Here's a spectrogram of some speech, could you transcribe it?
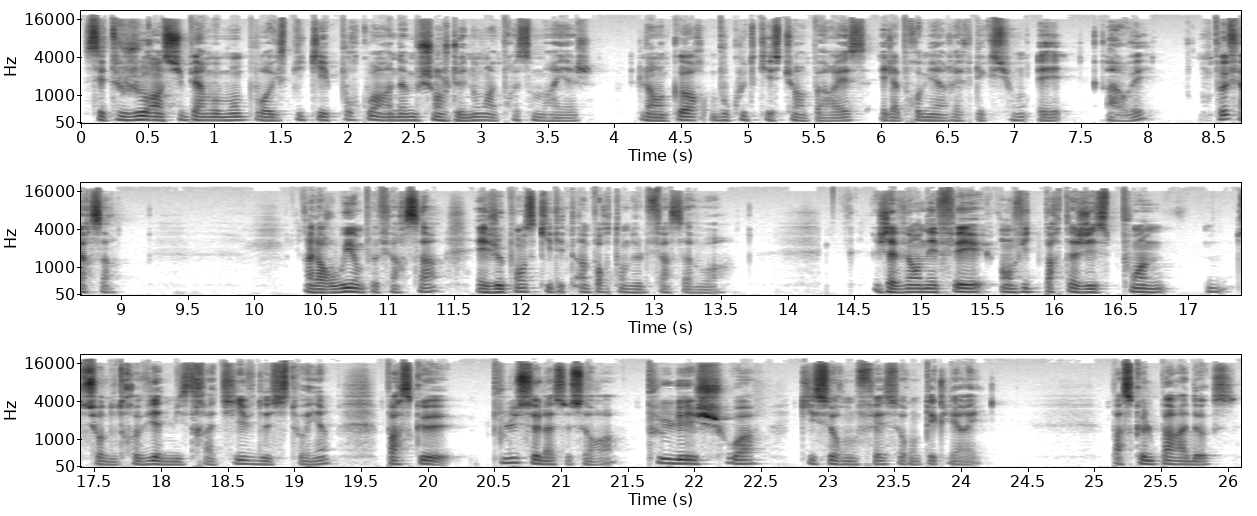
c'est toujours un super moment pour expliquer pourquoi un homme change de nom après son mariage. Là encore, beaucoup de questions apparaissent et la première réflexion est Ah ouais, on peut faire ça? Alors oui, on peut faire ça et je pense qu'il est important de le faire savoir. J'avais en effet envie de partager ce point sur notre vie administrative de citoyen parce que plus cela se sera, plus les choix qui seront faits seront éclairés. Parce que le paradoxe,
